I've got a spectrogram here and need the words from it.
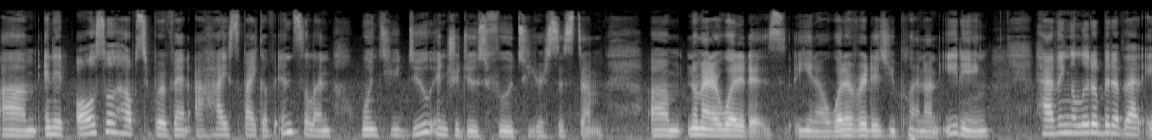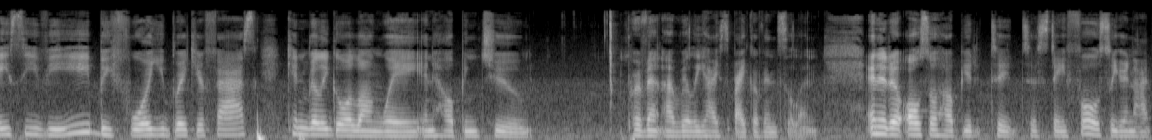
Um, and it also helps to prevent a high spike of insulin once you do introduce food to your system, um, no matter what it is, you know, whatever it is you plan on eating. Having a little bit of that ACV before you break your fast can really go a long way in helping to prevent a really high spike of insulin. And it'll also help you to, to stay full so you're not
